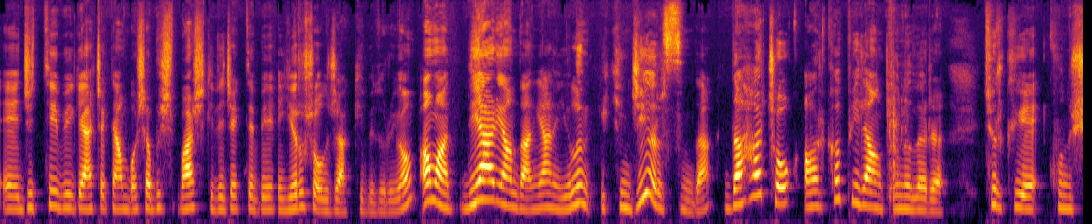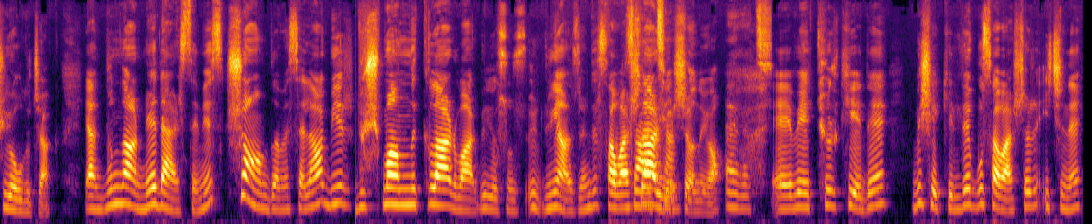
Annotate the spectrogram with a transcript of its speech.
E, ciddi bir gerçekten başa baş, baş gidecek de bir yarış olacak gibi duruyor. Ama diğer yandan yani yılın ikinci yarısında daha çok arka plan konuları Türkiye konuşuyor olacak. Yani bunlar ne derseniz şu anda mesela bir düşmanlıklar var biliyorsunuz dünya üzerinde savaşlar Zaten. yaşanıyor. Evet. E, ve Türkiye'de bir şekilde bu savaşların içine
